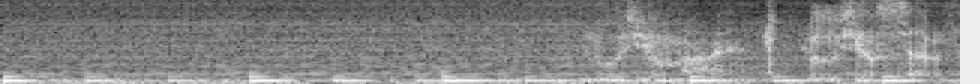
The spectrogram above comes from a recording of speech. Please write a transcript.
Lose your mind, lose yourself.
